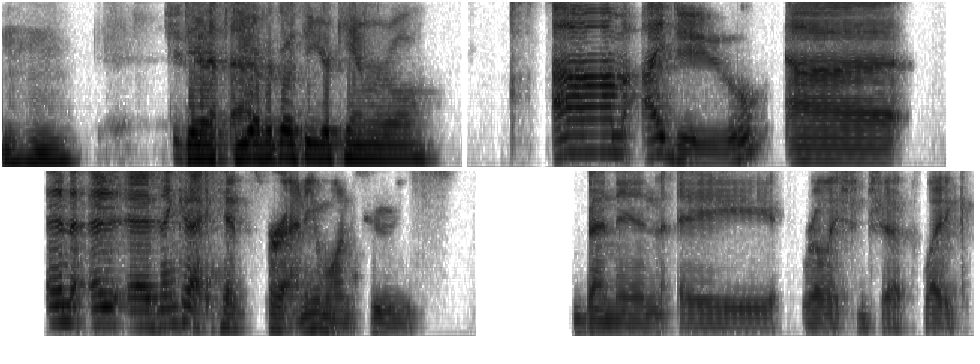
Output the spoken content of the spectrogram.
Mm-hmm. She's Derek, do you ever go through your camera roll? Um, I do. Uh, and I, I think that hits for anyone who's been in a relationship. Like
